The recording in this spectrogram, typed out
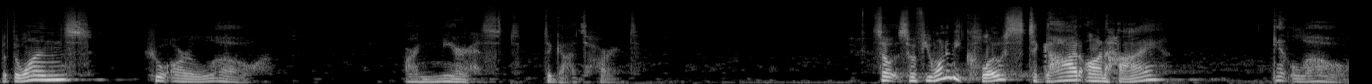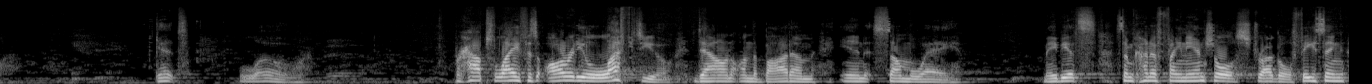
But the ones who are low are nearest to God's heart. So, so if you want to be close to God on high, get low. Get low. Perhaps life has already left you down on the bottom in some way. Maybe it's some kind of financial struggle, facing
